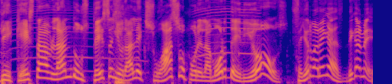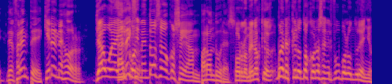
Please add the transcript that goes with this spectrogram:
¿De qué está hablando usted, señor Alex Suazo, por el amor de Dios? Señor Vanegas, dígame, de frente, ¿quién es mejor? Ya voy a ir ¿Alexis Mendoza o Cosean para Honduras? Por lo menos que... Bueno, es que los dos conocen el fútbol hondureño.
